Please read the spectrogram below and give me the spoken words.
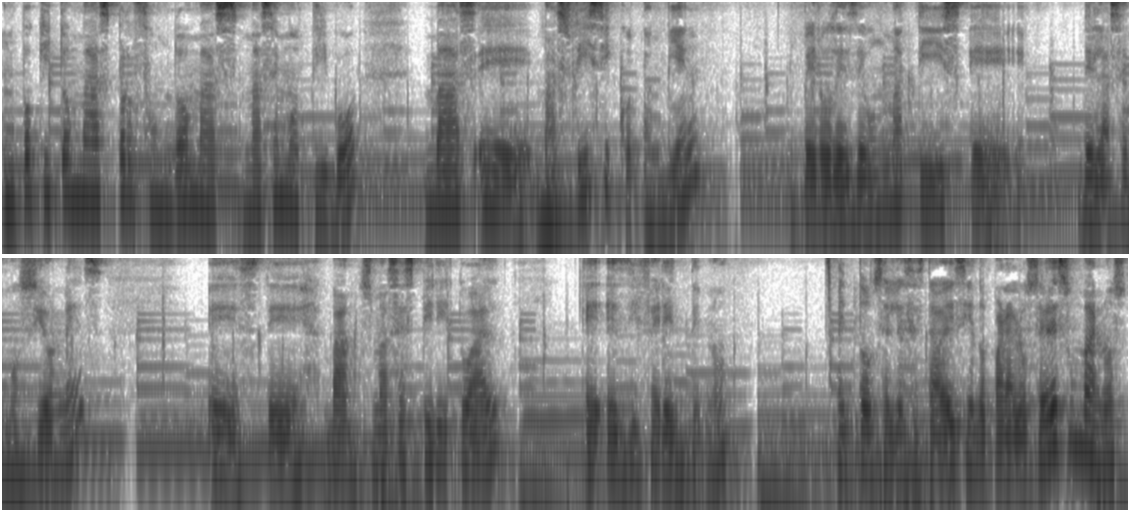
un poquito más profundo, más, más emotivo, más, eh, más físico también, pero desde un matiz eh, de las emociones, este, vamos, más espiritual, es diferente, ¿no? Entonces les estaba diciendo, para los seres humanos,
